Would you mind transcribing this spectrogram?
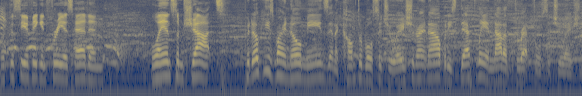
Look to see if he can free his head and land some shots. Pedockie is by no means in a comfortable situation right now, but he's definitely in not a threatful situation.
